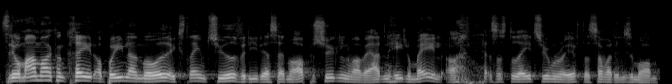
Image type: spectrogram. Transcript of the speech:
Så det var meget, meget konkret, og på en eller anden måde ekstremt tyret, fordi da jeg satte mig op på cyklen, var verden helt normal, og da jeg så stod af 20 minutter efter, så var det ligesom om,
